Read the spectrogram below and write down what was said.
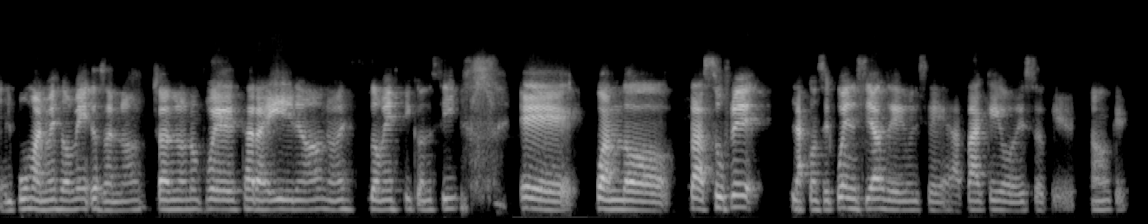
el puma no es doméstico, o sea, no, ya no, puede estar ahí, ¿no? no es doméstico en sí, eh, cuando sufre las consecuencias de ese ataque o eso que, ¿no? es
